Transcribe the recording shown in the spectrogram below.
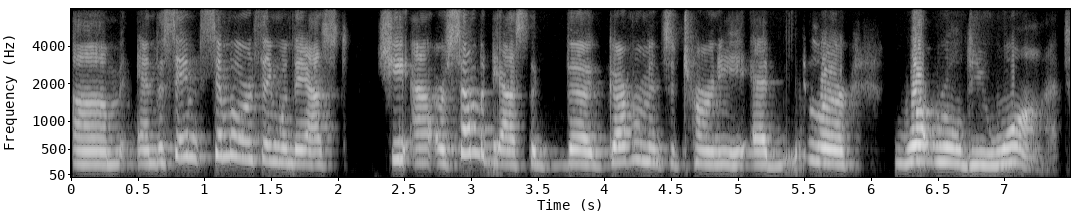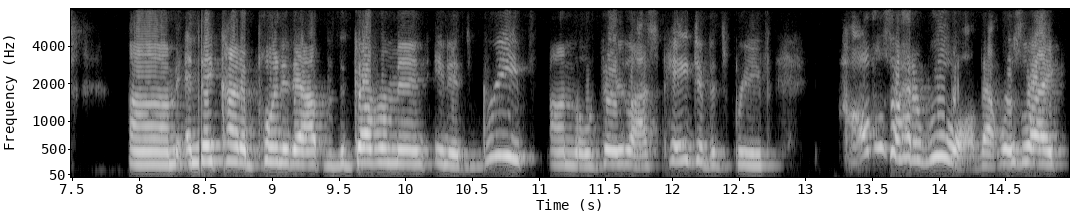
Um, and the same similar thing when they asked, she, or somebody asked the, the government's attorney, Ed Kneedler, what rule do you want? Um, and they kind of pointed out that the government in its brief, on the very last page of its brief, also had a rule that was like,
